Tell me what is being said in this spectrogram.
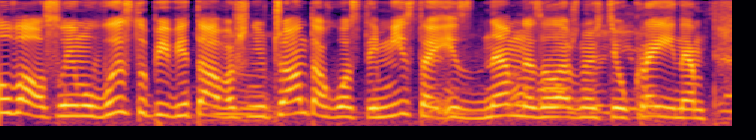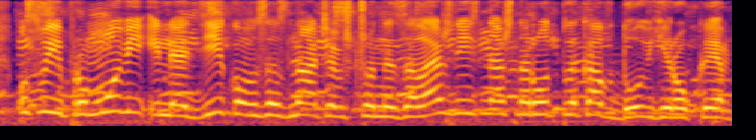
Голова у своєму виступі вітав вишнівчан та гостей міста із Днем Незалежності України. У своїй промові Ілля Діков зазначив, що незалежність наш народ плекав довгі роки.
